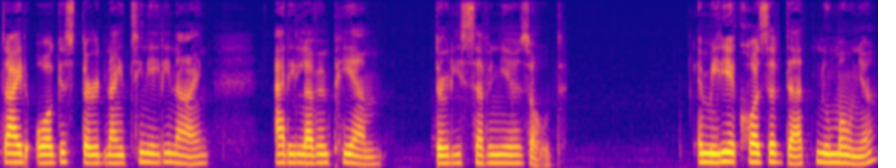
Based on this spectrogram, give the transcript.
died August 3rd, 1989, at 11 p.m., 37 years old. Immediate cause of death pneumonia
